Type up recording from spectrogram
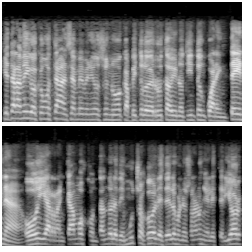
¿Qué tal amigos? ¿Cómo están? Sean bienvenidos a un nuevo capítulo de Ruta Vinotinto en cuarentena. Hoy arrancamos contándoles de muchos goles de los venezolanos en el exterior.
